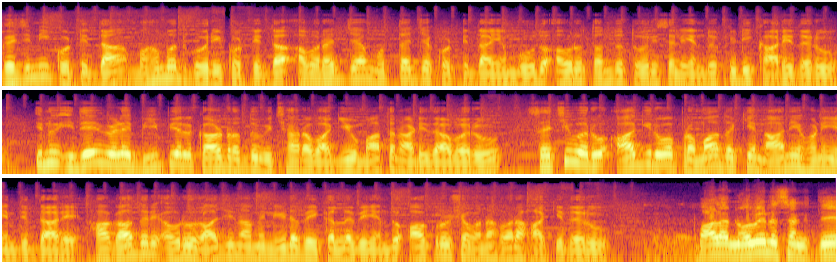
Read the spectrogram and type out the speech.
ಗಜನಿ ಕೊಟ್ಟಿದ್ದ, ಮಹಮ್ಮದ್ ಗೋರಿ ಕೊಟ್ಟಿದ್ದ ಅವರಜ್ಜ ಮುತ್ತಜ್ಜ ಕೊಟ್ಟಿದ್ದ ಎಂಬುದು ಅವರು ತಂದು ತೋರಿಸಲಿ ಎಂದು ಕಿಡಿಕಾರಿದರು ಇನ್ನು ಇದೇ ವೇಳೆ ಬಿಪಿಎಲ್ ಕಾರ್ಡ್ ರದ್ದು ವಿಚಾರವಾಗಿಯೂ ಮಾತನಾಡಿದ ಅವರು, ಸಚಿವರು ಆಗಿರುವ ಪ್ರಮಾದಕ್ಕೆ ನಾನೇ ಹೊಣೆ ಎಂದಿದ್ದಾರೆ. ಹಾಗಾದರೆ ಅವರು ರಾಜೀನಾಮೆ ನೀಡಬೇಕಲ್ಲವೇ ಎಂದು ಆಕ್ರೋಶವನ್ನು ಹೊರಹಾಕಿದರು. ಬಹಳ ನೋವಿನ ಸಂಗತಿ.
